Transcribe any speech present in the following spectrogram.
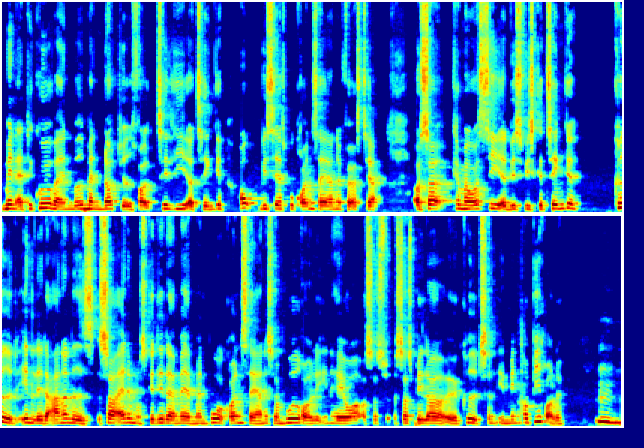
Men at det kunne jo være en måde, man nudgede folk til lige at tænke, hov, vi ser sgu grøntsagerne først her. Og så kan man jo også sige, at hvis vi skal tænke kødet ind lidt anderledes, så er det måske det der med, at man bruger grøntsagerne som hovedrolleindhaver, og så, så spiller øh, kødet sådan en mindre birolle. Mm.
